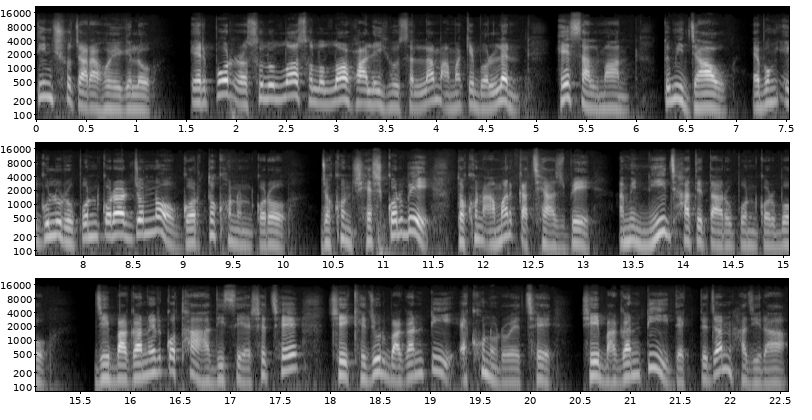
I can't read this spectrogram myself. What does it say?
তিনশো চারা হয়ে গেল। এরপর রসুল্লাহ সাল আলী হুসাল্লাম আমাকে বললেন, হে সালমান, তুমি যাও এবং এগুলো রোপণ করার জন্য গর্ত খনন করো। যখন শেষ করবে, তখন আমার কাছে আসবে। আমি নিজ হাতে তা রোপণ করব। যে বাগানের কথা হাদিসে এসেছে সেই খেজুর বাগানটি এখনও রয়েছে। সেই বাগানটি দেখতে যান হাজিরা।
